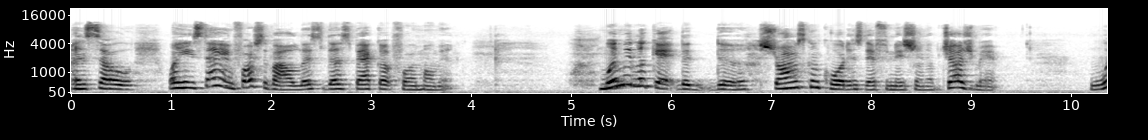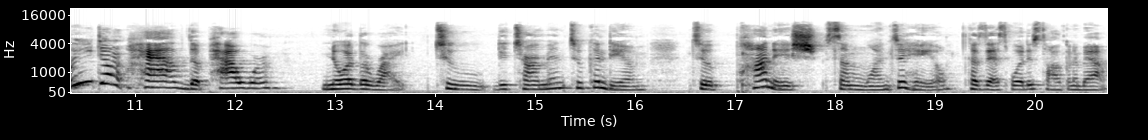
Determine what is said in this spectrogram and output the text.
And so, what he's saying, first of all, let's let's back up for a moment when we look at the, the Strong's Concordance definition of judgment, we don't have the power nor the right to determine, to condemn, to punish someone to hell, because that's what it's talking about,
